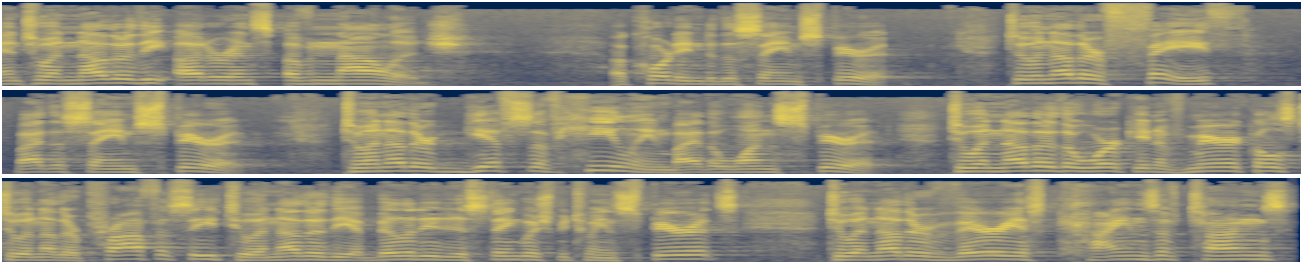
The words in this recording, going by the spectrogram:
and to another the utterance of knowledge, according to the same Spirit. To another, faith by the same Spirit to another gifts of healing by the one Spirit, to another the working of miracles, to another prophecy, to another the ability to distinguish between spirits, to another various kinds of tongues,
